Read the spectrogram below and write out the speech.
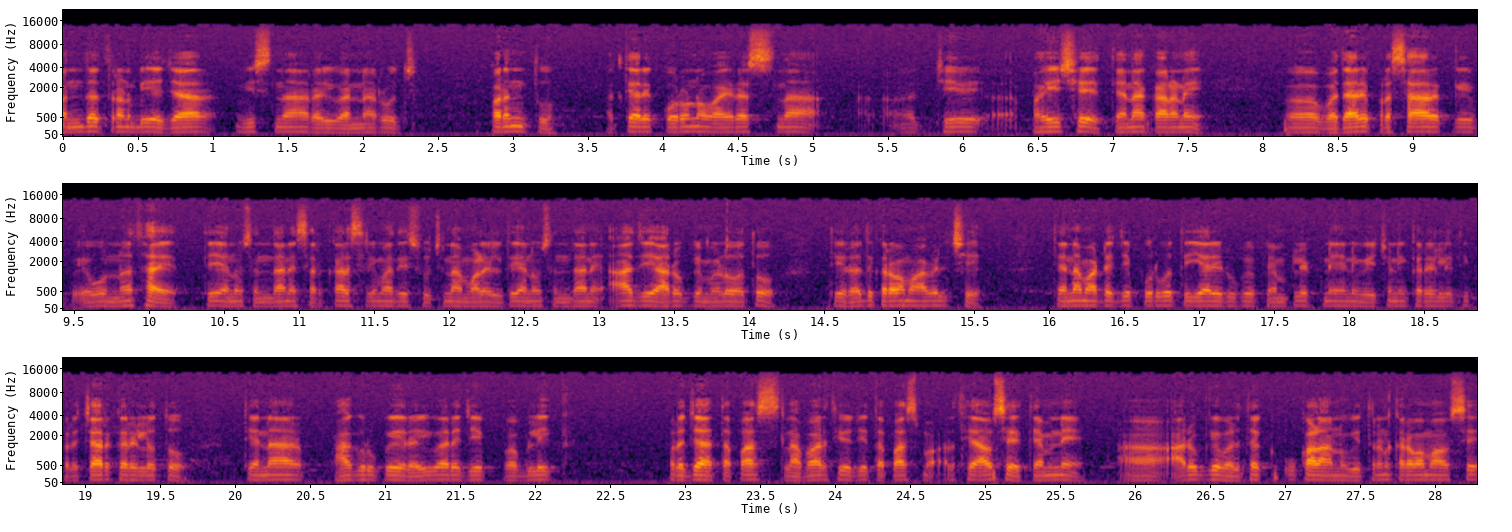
પંદર ત્રણ બે હજાર વીસના રવિવારના રોજ. પરંતુ અત્યારે કોરોના વાયરસના જે ભય છે તેના કારણે વધારે પ્રસાર કે એવો ન થાય તે અનુસંધાને સરકારશ્રીમાંથી સૂચના મળેલ તે અનુસંધાને આ જે આરોગ્ય મેળો હતો તે રદ કરવામાં આવેલ છે. તેના માટે જે પૂર્વ તૈયારી રૂપે પેમ્પલેટને એની વેચણી કરેલી હતી, પ્રચાર કરેલો હતો, તેના ભાગરૂપે રવિવારે જે પબ્લિક પ્રજા તપાસ લાભાર્થીઓ જે તપાસમાં અર્થે આવશે, તેમને આરોગ્યવર્ધક ઉકાળાનું વિતરણ કરવામાં આવશે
